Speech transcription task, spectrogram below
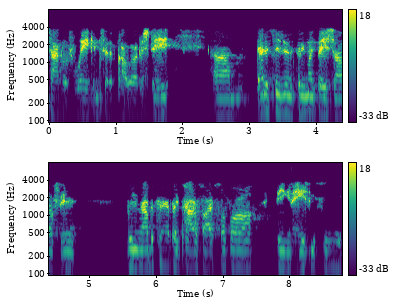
sign with Wake instead of Colorado State. Um, that decision is pretty much based off it getting an opportunity to play Power Five football, being in the ACC,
